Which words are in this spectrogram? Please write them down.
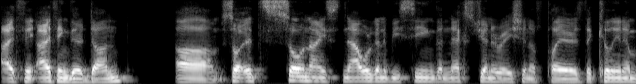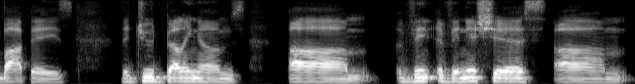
I think I think they're done. Um, so it's so nice. Now we're going to be seeing the next generation of players, the Kylian Mbappe's, the Jude Bellinghams, um, Vin- Vinicius, um,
